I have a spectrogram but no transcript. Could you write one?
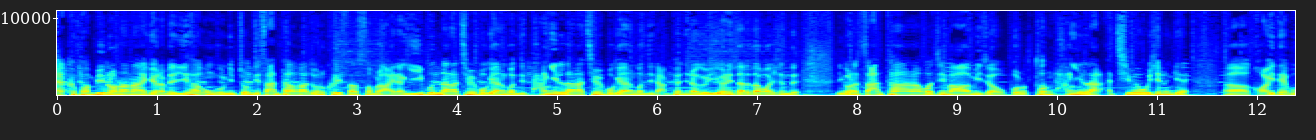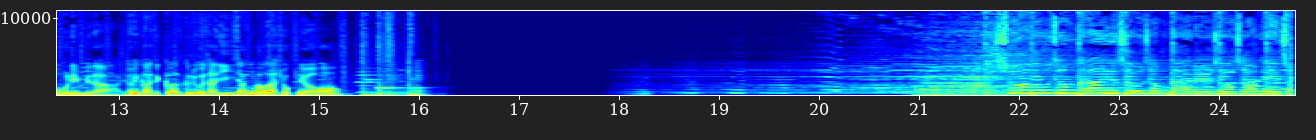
자, 급한 민원 하나 해결하면 2400님, 쫑디 산타가 가져오는 크리스마스 선물 아이랑 이분 날 아침에 보게 하는 건지 당일날 아침에 보게 하는 건지 남편이랑 의견이 다르다고 하시는데 이거는 산타 할아버지 마음이죠. 보통 당일날 아침에 오시는 게 어, 거의 대부분입니다. 여기까지 끝. 그리고 자, 이장님하고 다시 올게요. 조정 나를 조정해줘.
